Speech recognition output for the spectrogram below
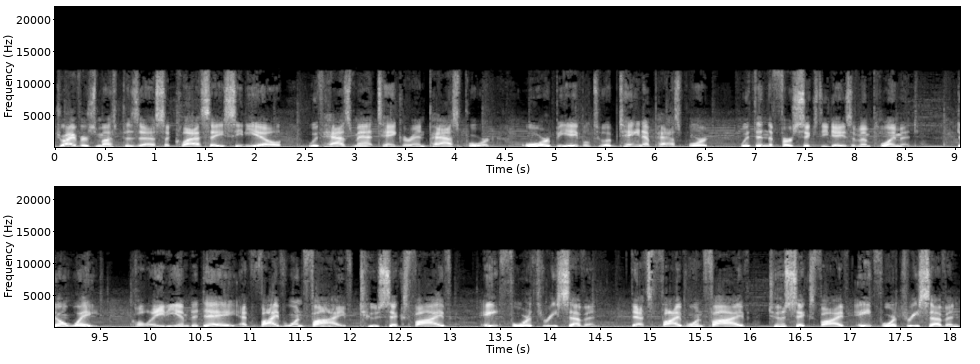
Drivers must possess a Class A CDL with hazmat tanker and passport, or be able to obtain a passport within the first 60 days of employment. Don't wait. Call ADM today at 515 265 8437. That's 515 265 8437,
